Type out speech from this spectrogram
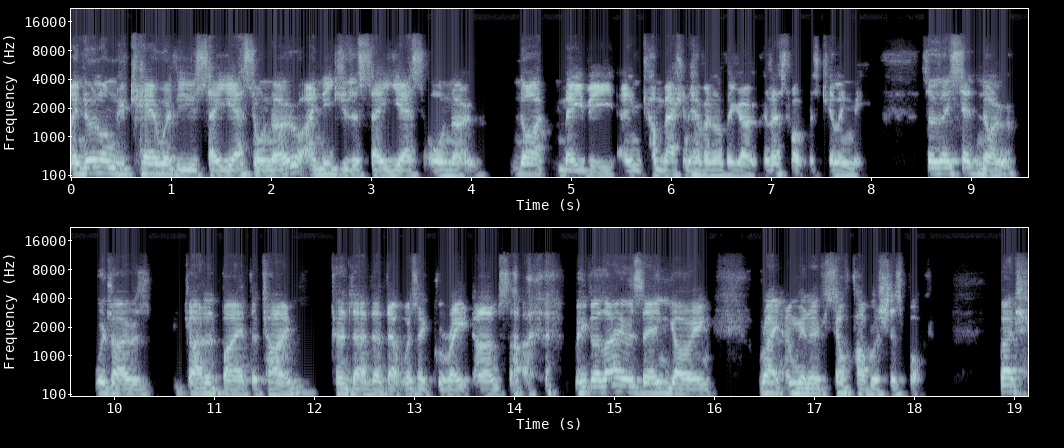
I no longer care whether you say yes or no. I need you to say yes or no, not maybe, and come back and have another go, because that's what was killing me. So they said no, which I was gutted by at the time. Turns out that that was a great answer because I was then going, right, I'm going to self publish this book. But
